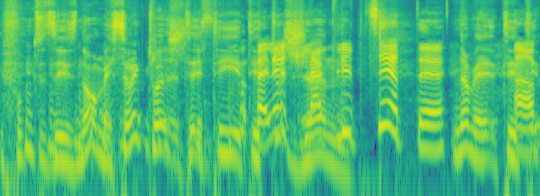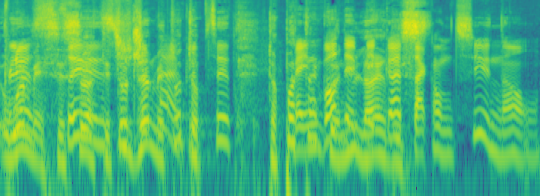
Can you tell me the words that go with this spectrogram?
Il faut que tu dises non, mais c'est vrai que toi, t'es, t'es, t'es Ben toute je suis la jeune. plus petite. Non, mais t'es, En plus, ouais, mais c'est ça, t'es toute jeune, mais toi, t'as, t'as pas Ben, tant connu l'ère des... ça compte-tu? Non.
